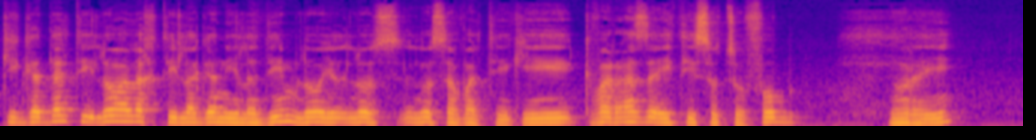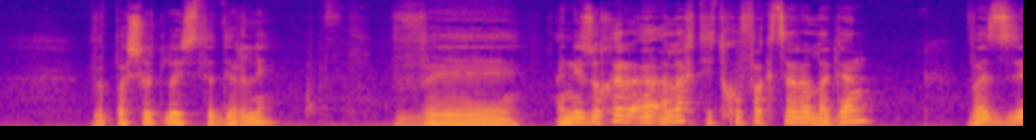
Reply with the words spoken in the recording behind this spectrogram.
כי גדלתי, לא הלכתי לגן ילדים, לא, לא, לא סבלתי, כי כבר אז הייתי סוציופוב נוראי, ופשוט לא הסתדר לי. ואני זוכר, הלכתי תקופה קצרה לגן, ואז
